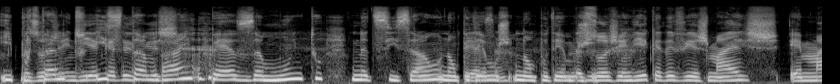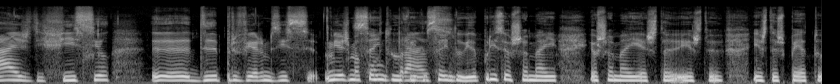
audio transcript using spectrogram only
E, portanto, dia, isso também vez... pesa muito na decisão, não podemos, não podemos... Mas hoje em dia, cada vez mais, é mais difícil de prevermos isso, mesmo a sem curto dúvida, prazo. Sem dúvida, por isso eu chamei, eu chamei este, este, este aspecto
